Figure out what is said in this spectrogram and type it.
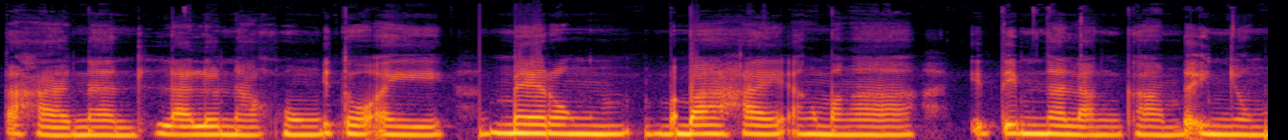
tahanan lalo na kung ito ay merong bahay ang mga itim na langgam sa inyong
